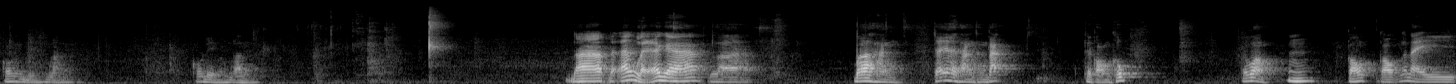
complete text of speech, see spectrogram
có điện không lành. Có điện không lành. Đa đáng lẽ ra là ba thằng cháy hai thằng thằng tắt thì còn khúc. Đúng không? Ừ còn còn cái này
